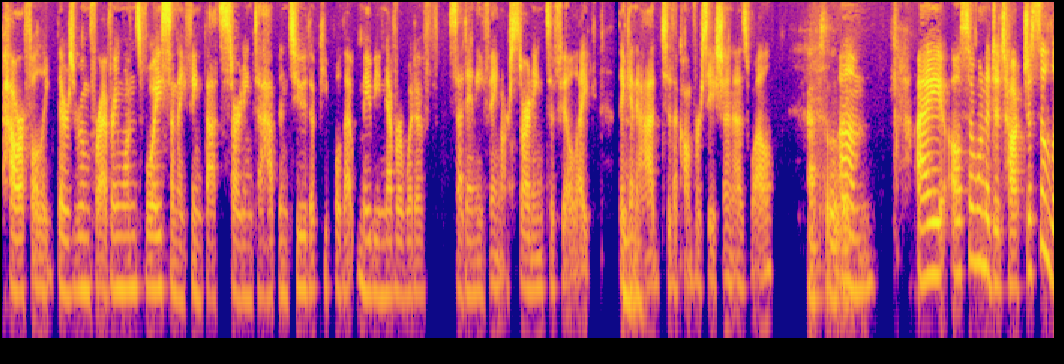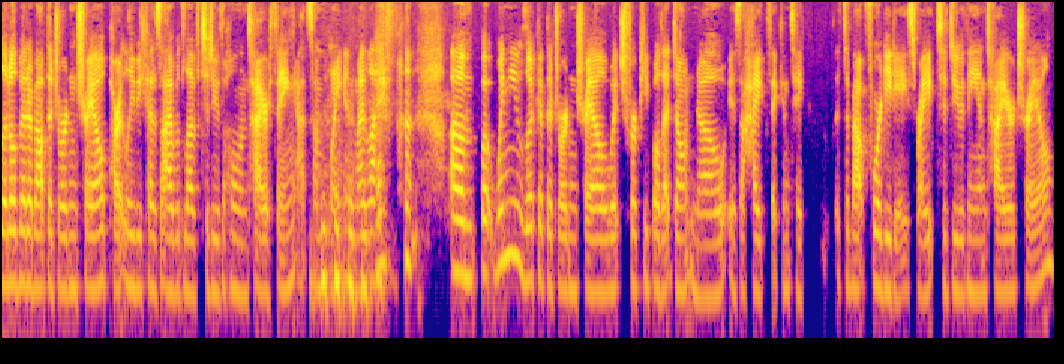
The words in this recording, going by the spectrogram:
powerful like there's room for everyone's voice and i think that's starting to happen too the people that maybe never would have said anything are starting to feel like they mm-hmm. can add to the conversation as well Absolutely. Um, I also wanted to talk just a little bit about the Jordan Trail, partly because I would love to do the whole entire thing at some point in my life. um, but when you look at the Jordan Trail, which for people that don't know is a hike that can take, it's about 40 days, right, to do the entire trail.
